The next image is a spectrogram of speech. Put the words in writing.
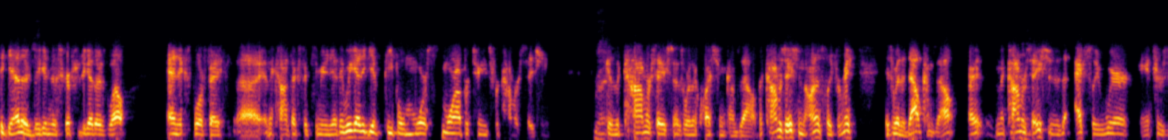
together, dig into scripture together as well and explore faith uh, in the context of community. I think we got to give people more more opportunities for conversation right. because the conversation is where the question comes out. The conversation, honestly, for me, is where the doubt comes out, right? And the conversation is actually where answers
